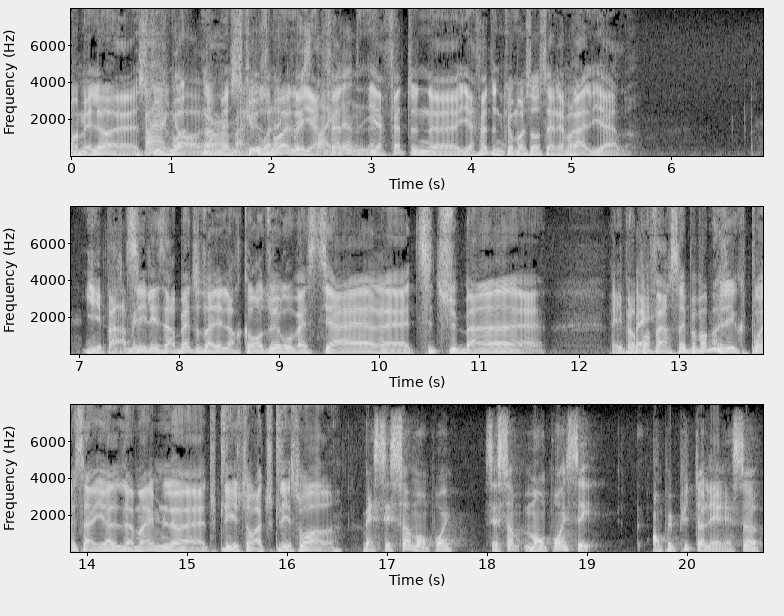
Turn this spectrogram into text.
Ouais, mais là, euh, excuse-moi, non, mais excuse-moi, il, a fait, il a fait une, euh, il a fait une commotion cérébrale hier, là. Il est parti, ah, ben- les arbitres sont allés le reconduire au vestiaire, euh, titubant. Euh, il peut ben- pas faire ça, il peut pas manger des coups de poing sa gueule de même là, à, toutes les, à toutes les soirs. Ben c'est ça mon point. C'est ça. Mon point, c'est on peut plus tolérer ça.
